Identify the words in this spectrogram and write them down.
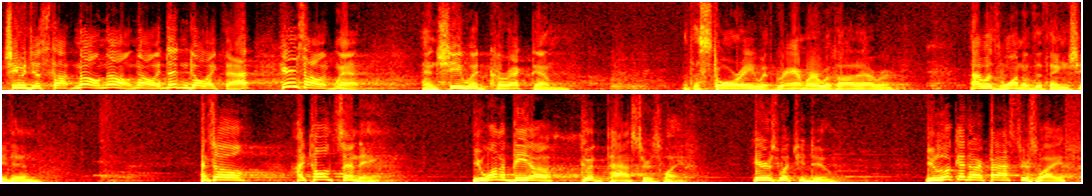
she would just stop. No, no, no, it didn't go like that. Here's how it went. And she would correct him with a story, with grammar, with whatever. That was one of the things she did. And so I told Cindy, you want to be a good pastor's wife. Here's what you do you look at our pastor's wife,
